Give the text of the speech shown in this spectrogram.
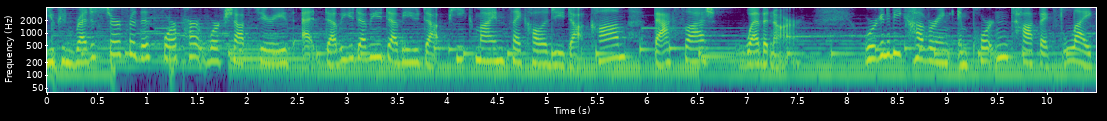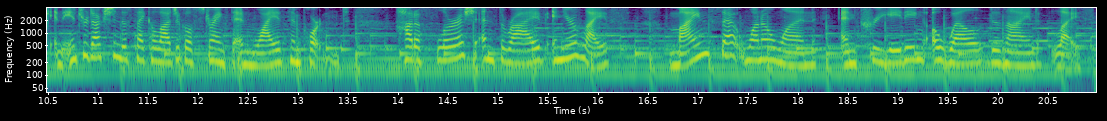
You can register for this four part workshop series at www.peakmindpsychology.com backslash webinar. We're going to be covering important topics like an introduction to psychological strength and why it's important, how to flourish and thrive in your life, Mindset 101, and Creating a Well Designed Life.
